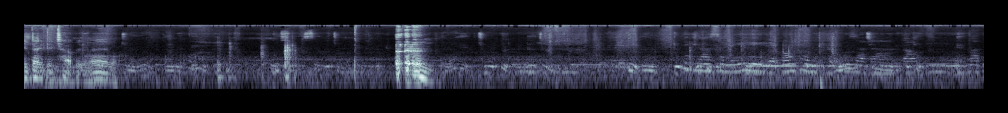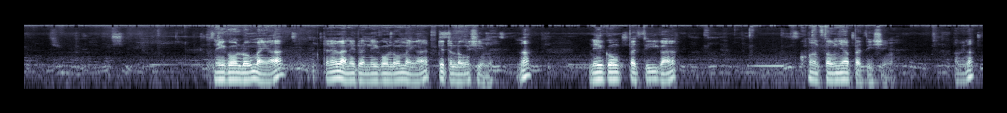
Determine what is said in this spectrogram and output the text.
ဒီတိုက်တွေချပေးမယ်လို့နေကုန်လုံးမိုင်ကတနင်္လာနေ့အတွက်နေကုန်လုံးမိုင်ကတစ်တလုံးရှိမယ်နော်နေကုန်ပတိကခွန်သုံးညပတိရှိမယ်ဟုတ်ပြီနော်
